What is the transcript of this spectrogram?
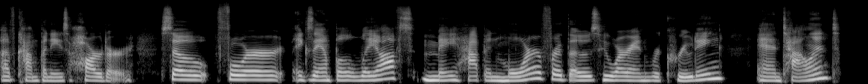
of companies harder. So, for example, layoffs may happen more for those who are in recruiting and talent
